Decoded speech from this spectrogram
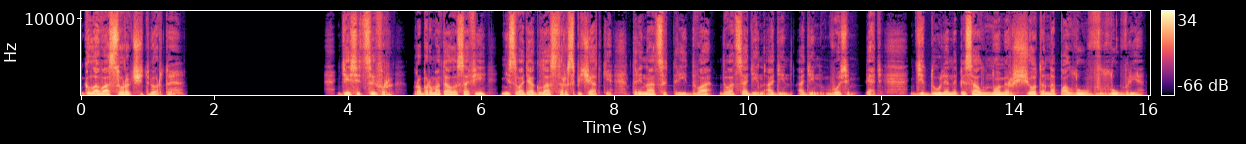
Глава 44. «Десять цифр», — пробормотала Софи, не сводя глаз с распечатки. «Тринадцать, три, два, двадцать один, один, один, восемь, пять». Дедуля написал номер счета на полу в Лувре.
